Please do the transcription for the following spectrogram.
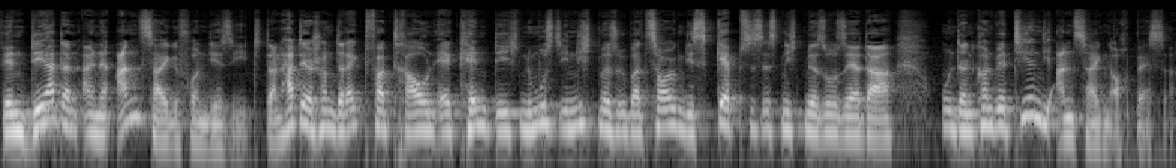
wenn der dann eine Anzeige von dir sieht, dann hat er schon direkt Vertrauen, er kennt dich, du musst ihn nicht mehr so überzeugen, die Skepsis ist nicht mehr so sehr da und dann konvertieren die Anzeigen auch besser.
